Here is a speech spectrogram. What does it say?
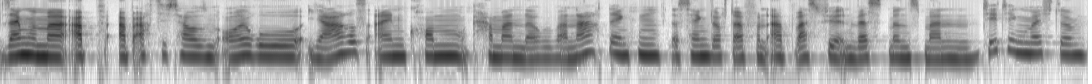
sagen wir mal, ab, ab 80.000 Euro Jahreseinkommen kann man darüber nachdenken. Das hängt auch davon ab, was für Investments man tätigen möchte.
